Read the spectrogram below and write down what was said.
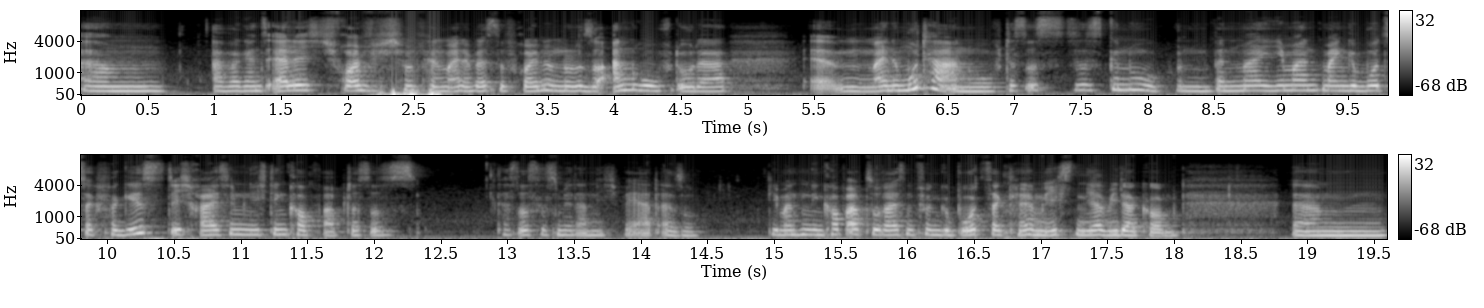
Ähm, Aber ganz ehrlich, ich freue mich schon, wenn meine beste Freundin oder so anruft oder meine Mutter anruft. Das ist, das ist genug. Und wenn mal jemand meinen Geburtstag vergisst, ich reiße ihm nicht den Kopf ab. Das ist, das ist es mir dann nicht wert. Also jemanden den Kopf abzureißen für einen Geburtstag, der im nächsten Jahr wiederkommt. Ähm,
